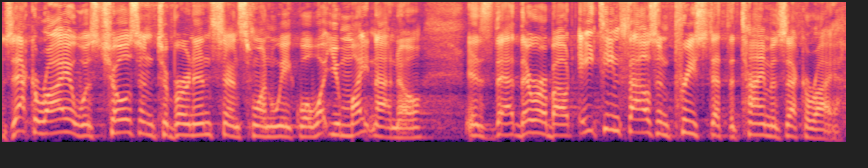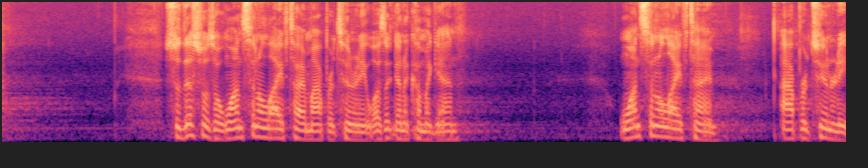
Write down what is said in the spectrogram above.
Zechariah was chosen to burn incense one week. Well, what you might not know is that there were about 18,000 priests at the time of Zechariah. So this was a once in a lifetime opportunity. It wasn't going to come again. Once in a lifetime opportunity.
